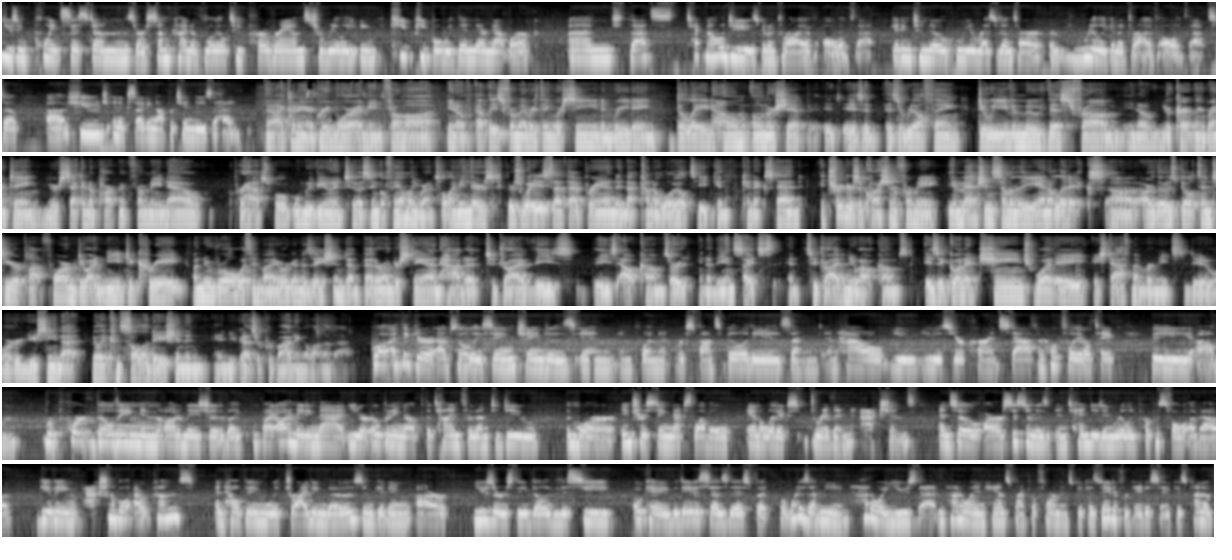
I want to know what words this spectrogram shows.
using point systems or some kind of loyalty programs to really keep people within their network. And that's technology is going to drive all of that. Getting to know who your residents are, are really going to drive all of that. So, uh, huge and exciting opportunities ahead. Yeah, I couldn't agree more. I mean, from uh, you know, at least from everything we're seeing and reading, delayed home ownership is, a is a real thing. Do we even move this from you know you're currently renting your second apartment from me now? Perhaps we'll, we'll move you into a single family rental. I mean, there's there's ways that that brand and that kind of loyalty can can extend it triggers a question for me. You mentioned some of the analytics. Uh, are those built into your platform? Do I need to create a new role within my organization to better understand how to, to drive these these outcomes or you know the insights and to drive new outcomes is it going to change what a, a staff member needs to do or are you seeing that really consolidation and, and you guys are providing a lot of that well, I think you're absolutely seeing changes in employment responsibilities and, and how you use your current staff. And hopefully, it'll take the um, report building and automation, like by automating that, you're opening up the time for them to do the more interesting next level analytics driven actions. And so, our system is intended and really purposeful about giving actionable outcomes and helping with driving those and giving our users the ability to see okay the data says this but but what does that mean? How do i use that? And how do i enhance my performance? Because data for data's sake is kind of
